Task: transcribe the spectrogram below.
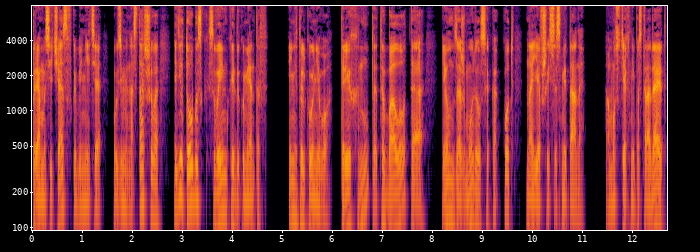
Прямо сейчас в кабинете у Зимина-старшего идет обыск с выемкой документов. И не только у него. Тряхнут это болото, и он зажмурился, как кот, наевшийся сметаны. А Мостех не пострадает?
